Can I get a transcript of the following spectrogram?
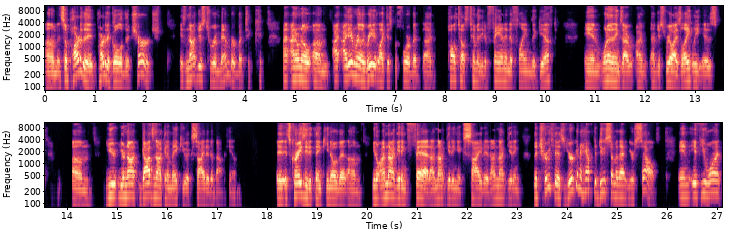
Um, and so, part of the part of the goal of the church is not just to remember, but to I, I don't know. Um, I, I, didn't really read it like this before, but uh, Paul tells Timothy to fan and to flame the gift. And one of the things I, I, have just realized lately is um, you, you're not, God's not going to make you excited about him. It's crazy to think, you know, that, um, you know, I'm not getting fed. I'm not getting excited. I'm not getting, the truth is you're going to have to do some of that yourself. And if you want,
